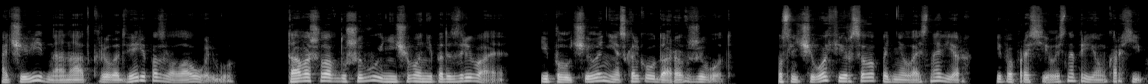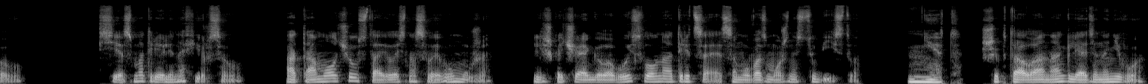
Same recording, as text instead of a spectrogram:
Очевидно, она открыла дверь и позвала Ольгу. Та вошла в душевую, ничего не подозревая, и получила несколько ударов в живот, после чего Фирсова поднялась наверх и попросилась на прием к Архипову. Все смотрели на Фирсову, а та молча уставилась на своего мужа, лишь качая головой, словно отрицая саму возможность убийства. «Нет», — шептала она, глядя на него.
